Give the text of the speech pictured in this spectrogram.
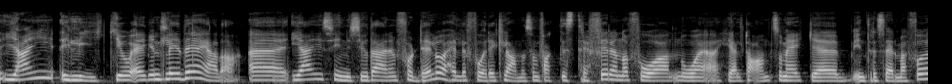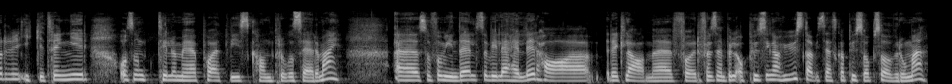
Jeg liker jo egentlig det, jeg, da. Eh, jeg synes jo det er en fordel å heller få reklame som faktisk treffer, enn å få noe helt annet som jeg ikke interesserer meg for, ikke trenger, og som til og med på et vis kan provosere meg. Eh, så for min del så vil jeg heller ha reklame for f.eks. oppussing av hus, da, hvis jeg skal pusse opp soverommet,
